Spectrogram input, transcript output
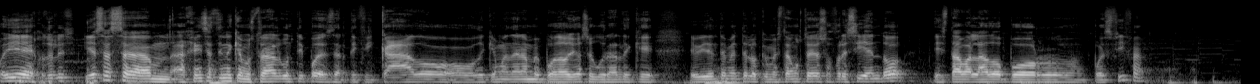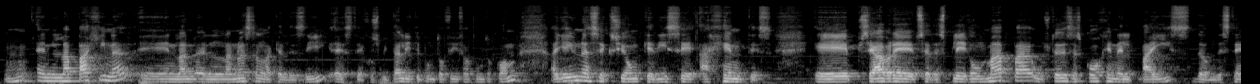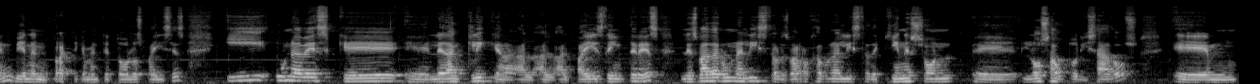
Oye, José Luis, ¿y esas agencias tienen que mostrar algún tipo de certificado o de qué manera me puedo yo asegurar de que evidentemente lo que me están ustedes ofreciendo está avalado por pues FIFA? En la página, en la, nuestra, en la que les di, este, hospitality.fifa.com, ahí hay una sección que dice agentes. Eh, se abre, se despliega un mapa, ustedes escogen el país de donde estén, vienen prácticamente todos los países, y una vez que eh, le dan clic al, país de interés, les va a dar una lista, les va a arrojar una lista de quiénes son eh, los autorizados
